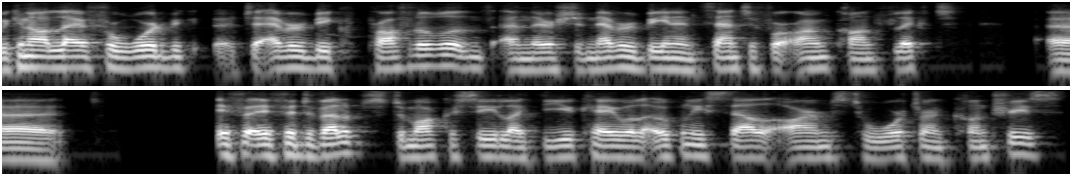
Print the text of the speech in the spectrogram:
We cannot allow for war to, ever be profitable, and there should never be an incentive for armed conflict. Uh, if, if a developed democracy like the UK will openly sell arms to war-torn countries,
